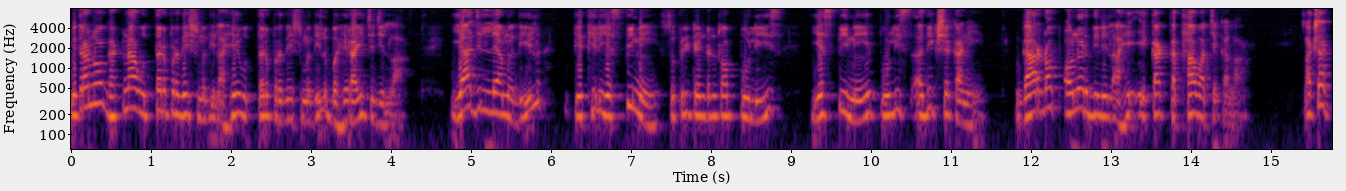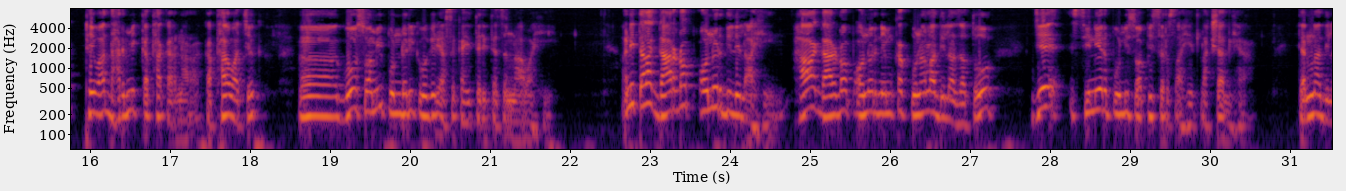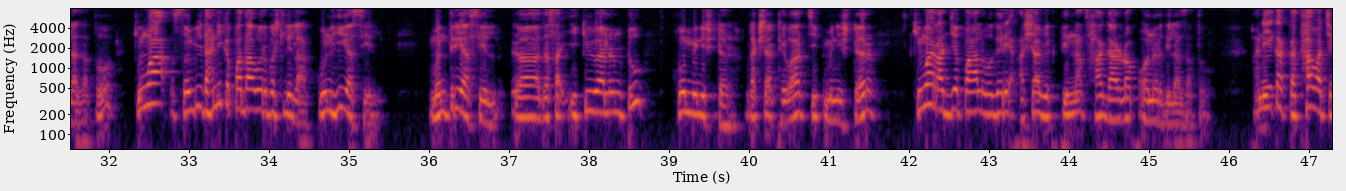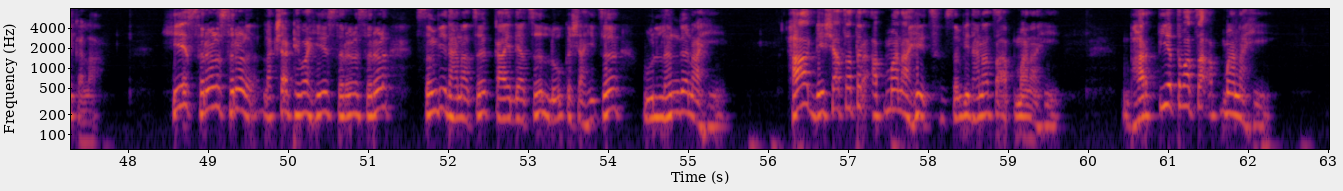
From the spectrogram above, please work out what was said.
मित्रांनो घटना उत्तर प्रदेशमधील आहे. उत्तर प्रदेशमधील बहराईच जिल्हा. या जिल्ह्यामधील तेथील एस पीने सुप्रिटेंडंट ऑफ पोलीस एस पीने पोलीस अधीक्षकाने गार्ड ऑफ ऑनर दिलेला आहे एका कथावाचकाला. लक्षात ठेवा धार्मिक कथा करणारा कथावाचक अं, गोस्वामी पुंडरिक वगैरे असं काहीतरी त्याचं नाव आहे. आणि त्याला गार्ड ऑफ ऑनर दिलेला आहे. हा गार्ड ऑफ ऑनर नेमका कुणाला दिला जातो? जे सिनियर पोलीस ऑफिसर्स आहेत लक्षात घ्या. त्यांना दिला जातो किंवा संविधानिक पदावर बसलेला कोणीही असेल मंत्री असेल जसा इक्विवॅलन टू होम मिनिस्टर लक्षात ठेवा चीफ मिनिस्टर किंवा राज्यपाल वगैरे अशा व्यक्तींनाच हा गार्ड ऑफ ऑनर दिला जातो. आणि एका कथावाचकाला हे सरळ सरळ लक्षात ठेवा हे सरळ सरळ संविधानाचं कायद्याचं लोकशाहीचं उल्लंघन आहे. हा देशाचा तर अपमान आहेच संविधानाचा अपमान आहे. भारतीयत्वाचा अपमान आहे.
